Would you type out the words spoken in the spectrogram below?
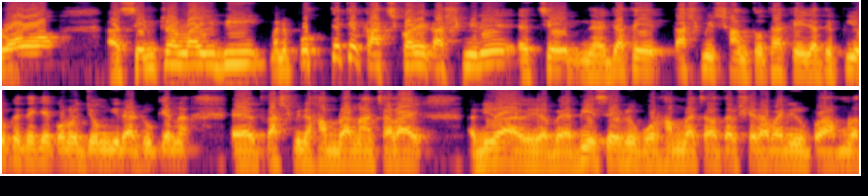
র সেন্ট্রাল আইবি মানে প্রত্যেকে কাজ করে কাশ্মীরে যাতে কাশ্মীর শান্ত থাকে, যাতে পিওকে থেকে কোনো জঙ্গিরা ঢুকে না কাশ্মীরে হামলা না চালায় বিএসএফ এর উপর হামলা চালাতে, সেনাবাহিনীর উপর হামলা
